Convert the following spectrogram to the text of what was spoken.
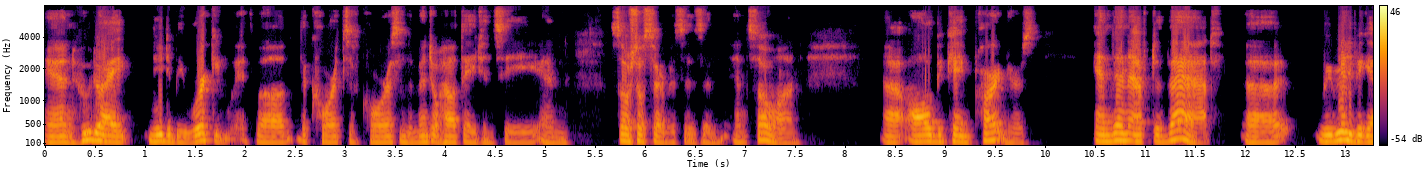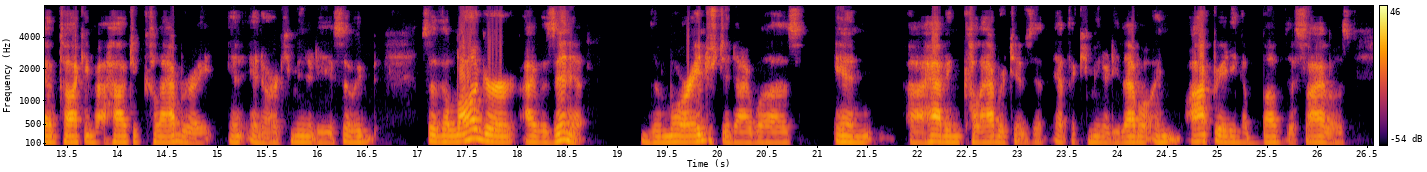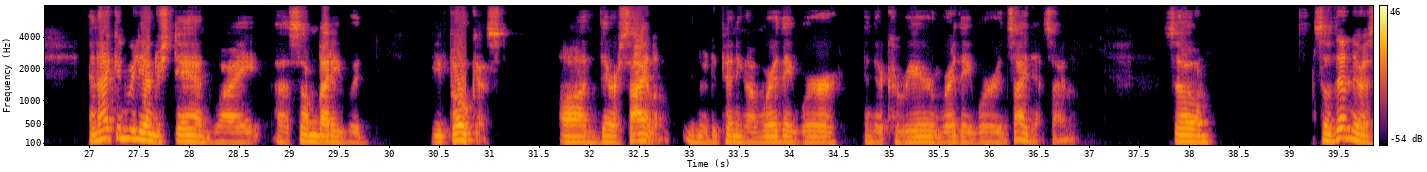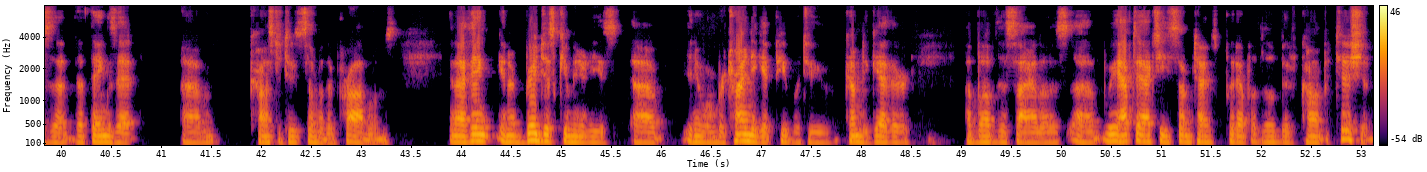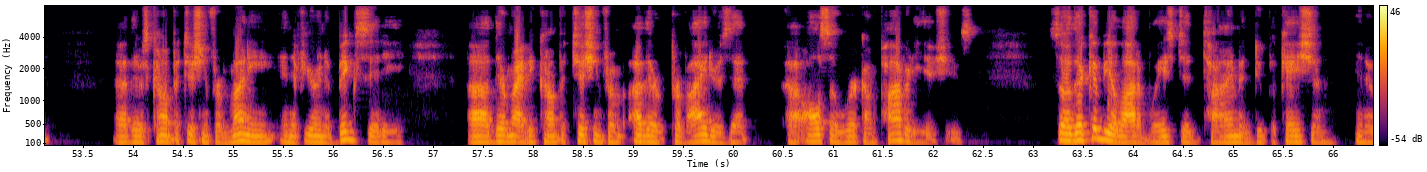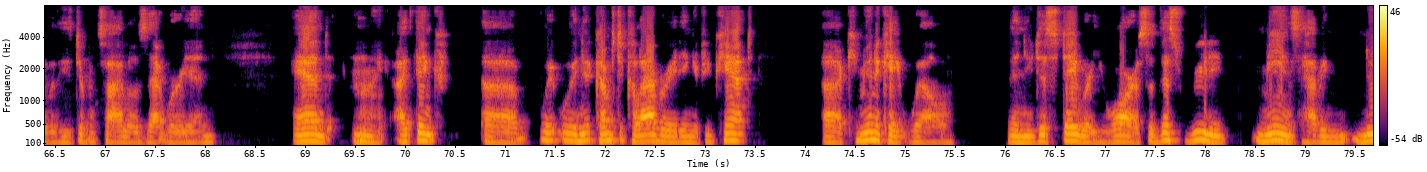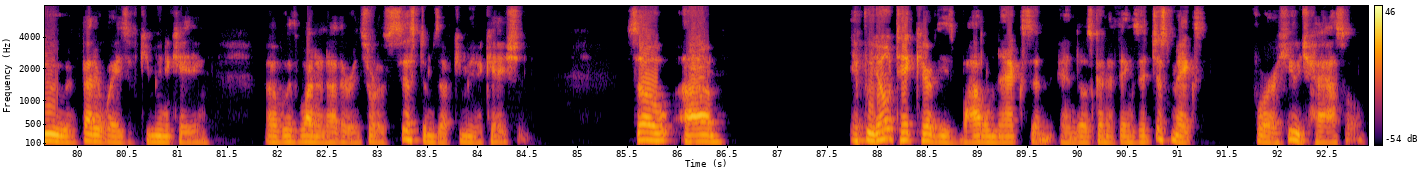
And who do I need to be working with? Well, the courts, of course, and the mental health agency and social services and, and so on uh, all became partners. And then after that, uh, we really began talking about how to collaborate in, in our community. So we, so the longer I was in it, the more interested I was in uh, having collaboratives at, at the community level and operating above the silos. And I can really understand why uh, somebody would be focused on their silo, you know, depending on where they were in their career and where they were inside that silo. So, so then there's the, the things that um, constitute some of the problems. And I think in a bridges communities, uh, you know, when we're trying to get people to come together above the silos, uh, we have to actually sometimes put up a little bit of competition. Uh, there's competition for money, and if you're in a big city, uh, there might be competition from other providers that uh, also work on poverty issues. So there could be a lot of wasted time and duplication, you know, with these different silos that we're in. And I think uh, when it comes to collaborating, if you can't uh, communicate well, then you just stay where you are. So this really means having new and better ways of communicating uh, with one another and sort of systems of communication. So um, if we don't take care of these bottlenecks and, and those kind of things, it just makes for a huge hassle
